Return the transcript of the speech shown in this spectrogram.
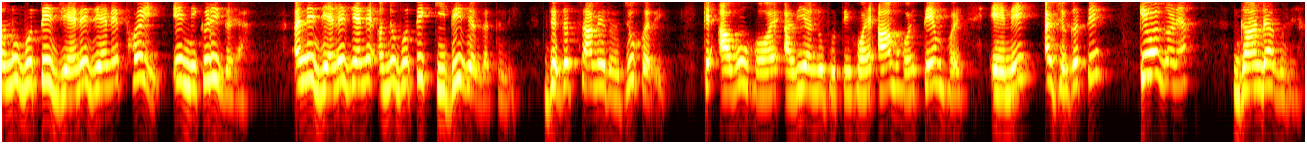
અનુભૂતિ જેને જેને થઈ એ નીકળી ગયા અને જેને જેને અનુભૂતિ કીધી જગતને, જગત સામે રજૂ કરી કે આવું હોય, આવી અનુભૂતિ હોય, આમ હોય, તેમ હોય, એને આ જગતે કેવા ગણ્યા? ગાંડા ગણ્યા.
